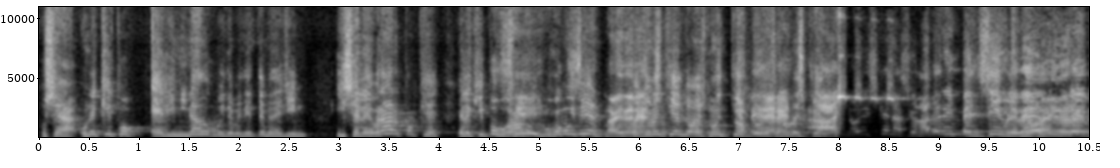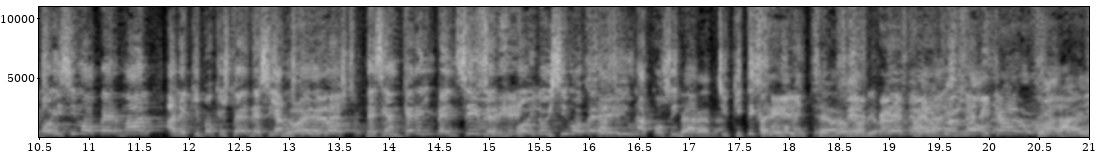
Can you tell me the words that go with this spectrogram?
o sea, un equipo eliminado como Independiente Medellín y celebrar porque el equipo jugaba, Sí, jugó muy sí, bien. no Pues yo no entiendo eso, no entiendo No eso, no lo entiendo. Ay, Nacional era invencible, ¿ve? No hay derecho. Hoy hicimos ver mal al equipo que ustedes decían. No ustedes dos decían que era invencible. Sí. Hoy lo hicimos ver Sí. así, una cosita Ve, ve, ve. chiquitica Sí, por momento. señor Osorio. pero estamos clasificados. Estamos Sí,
